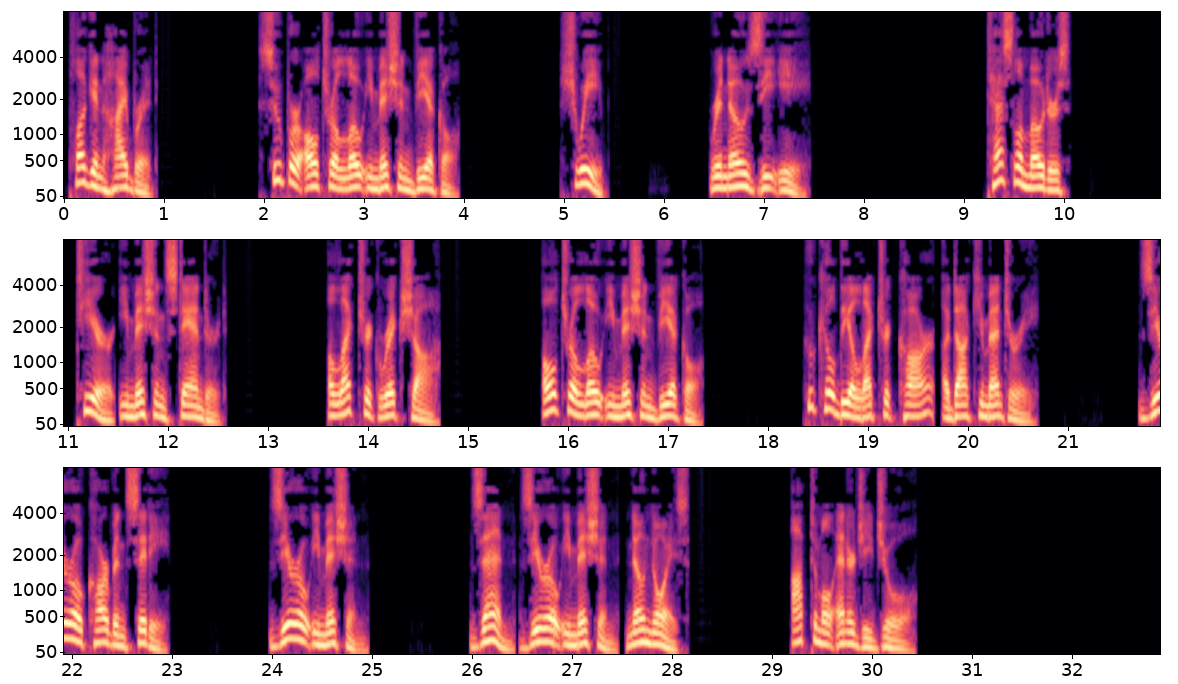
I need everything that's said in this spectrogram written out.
Plug-in hybrid. Super ultra low emission vehicle. Shweeb. Renault ZE Tesla Motors. Tier emission standard. Electric rickshaw. Ultra low emission vehicle. Who Killed the Electric Car? A documentary. Zero Carbon City. Zero emission ZENN zero emission, no noise. Optimal energy joule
